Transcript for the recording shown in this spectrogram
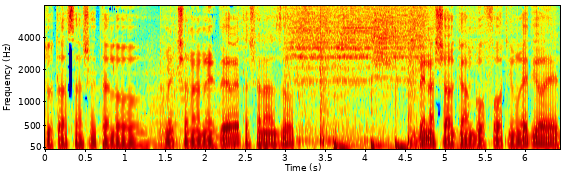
דודו טסה, שהייתה לו באמת שנה נהדרת השנה הזאת. בין השאר גם בהופעות עם רדיואד,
